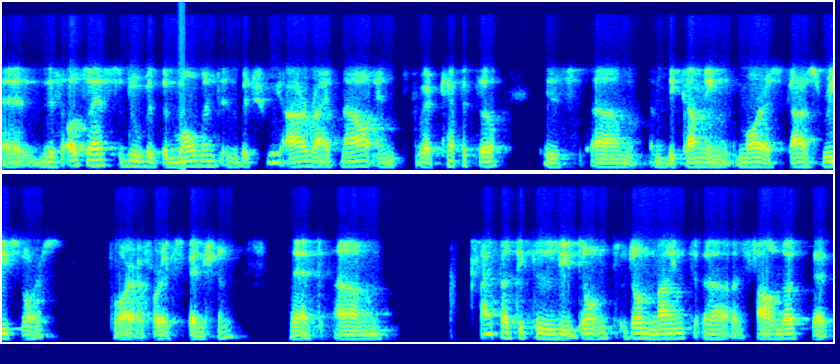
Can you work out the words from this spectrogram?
uh, this also has to do with the moment in which we are right now and where capital is um, becoming more a scarce resource for, for expansion that um, I particularly don't don't mind uh, founders that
